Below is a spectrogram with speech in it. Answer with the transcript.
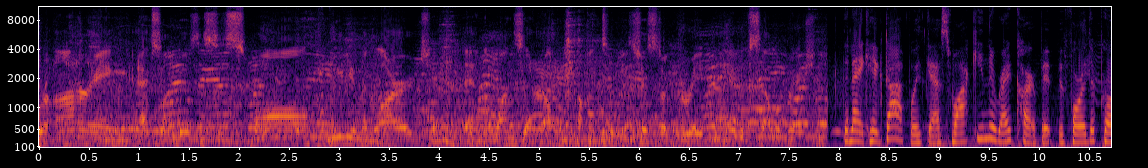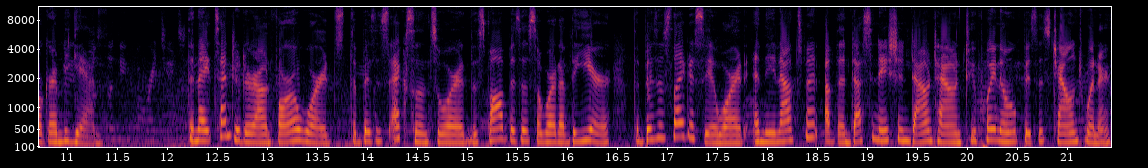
We're honoring excellent businesses, small, medium, and large, and, and the ones that are up and coming too. It's just a great night of celebration. The night kicked off with guests walking the red carpet before the program began. The night centered around four awards the Business Excellence Award, the Small Business Award of the Year, the Business Legacy Award, and the announcement of the Destination Downtown 2.0 Business Challenge winner.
